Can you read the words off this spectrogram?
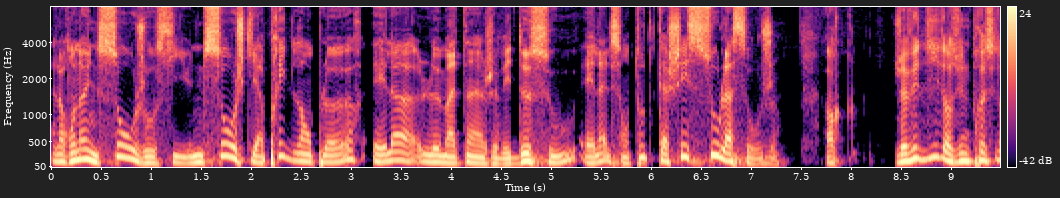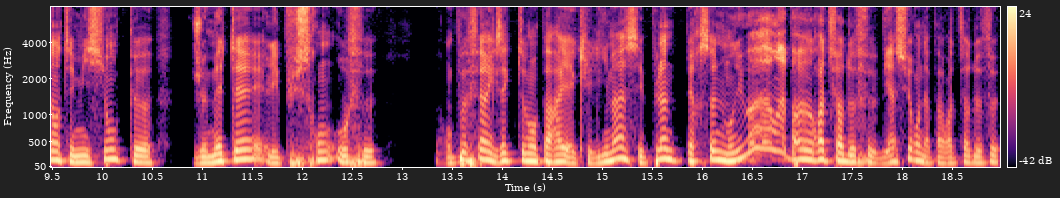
Alors on a une sauge aussi, une sauge qui a pris de l'ampleur et là le matin je vais dessous et là elles sont toutes cachées sous la sauge. Alors j'avais dit dans une précédente émission que je mettais les pucerons au feu. On peut faire exactement pareil avec les limaces et plein de personnes m'ont dit on n'a pas le droit de faire de feu. Bien sûr, on n'a pas le droit de faire de feu,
